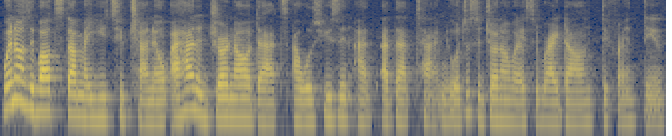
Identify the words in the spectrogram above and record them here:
When I was about to start my YouTube channel, I had a journal that I was using at, at that time. It was just a journal where I used to write down different things.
